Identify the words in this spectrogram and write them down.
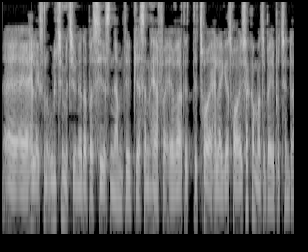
øh, er jeg heller ikke sådan ultimativ netop at sige sådan, jamen det bliver sådan her forever. Det, det tror jeg heller ikke. Jeg tror også, jeg kommer tilbage på Tinder.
